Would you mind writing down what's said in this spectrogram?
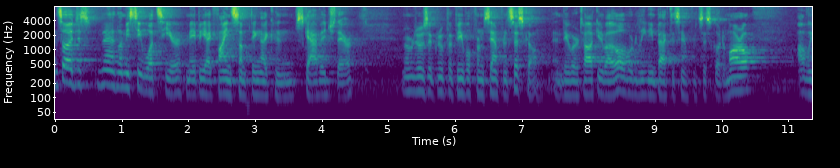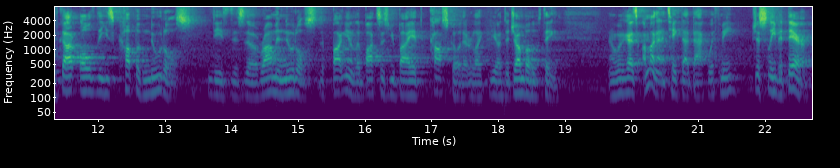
And so I just, eh, let me see what's here. Maybe I find something I can scavenge there. remember there was a group of people from San Francisco, and they were talking about, oh, we're leaving back to San Francisco tomorrow. Oh, we've got all these cup of noodles these, these uh, ramen noodles, the, you know, the boxes you buy at Costco that are like, you know, the jumbo thing. And we guys, I'm not going to take that back with me. Just leave it there.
